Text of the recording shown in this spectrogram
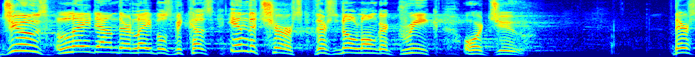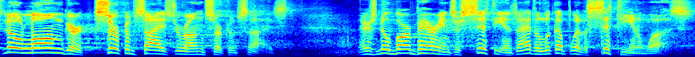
Jews lay down their labels because in the church, there's no longer Greek or Jew. There's no longer circumcised or uncircumcised. There's no barbarians or Scythians. I had to look up what a Scythian was.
